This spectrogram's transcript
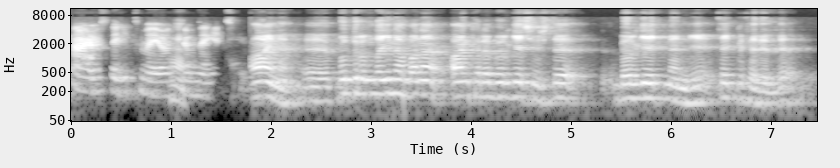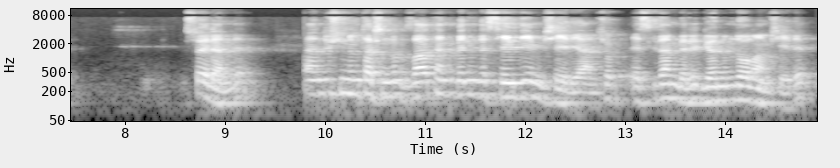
servise gitme yöntemine geçti. Aynen. E, bu durumda yine bana Ankara bölge için işte bölge eğitmenliği teklif edildi. Söylendi. Ben düşündüm taşındım. Zaten benim de sevdiğim bir şeydi yani. Çok eskiden beri gönlümde olan bir şeydi.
